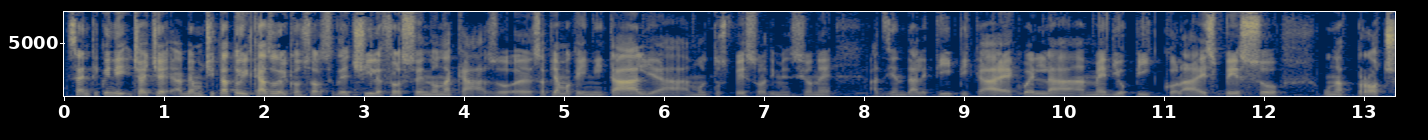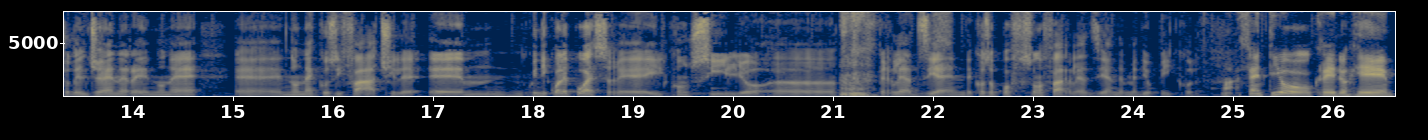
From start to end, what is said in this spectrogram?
Senti, quindi cioè, cioè, abbiamo citato il caso del Consorzio del Cile, forse non a caso. Eh, sappiamo che in Italia molto spesso la dimensione aziendale tipica è quella medio-piccola e spesso un approccio del genere non è, eh, non è così facile. E, ehm, quindi quale può essere il consiglio eh, per le aziende? Cosa possono fare le aziende medio-piccole? Ma senti, io credo che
